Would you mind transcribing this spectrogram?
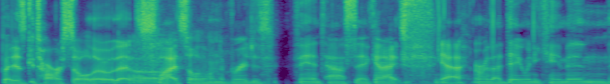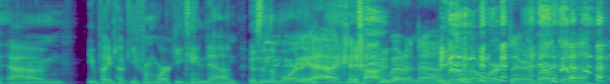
but his guitar solo that Uh. slide solo on the bridge is fantastic and i yeah remember that day when he came in um you played hooky from work he came down it was in the morning yeah. I can talk about it now because I don't work there, but yeah,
